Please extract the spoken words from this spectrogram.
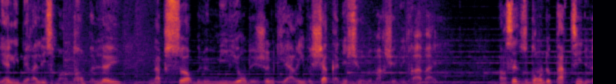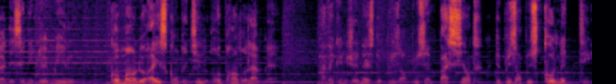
et un libéralisme en trompe-l'œil n'absorbe le million de jeunes qui arrivent chaque année sur le marché du travail. En cette seconde partie de la décennie 2000, comment le Raïs compte-t-il reprendre la main? Avec une jeunesse de plus en plus impatiente, de plus en plus connectée.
